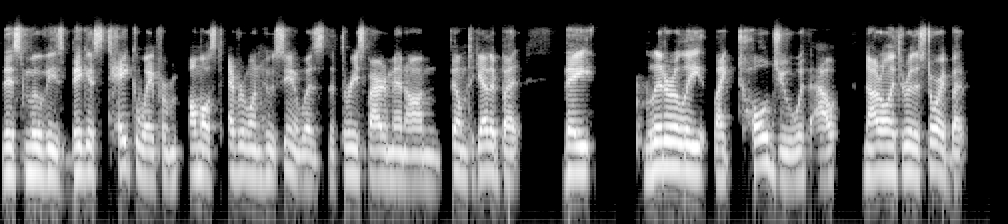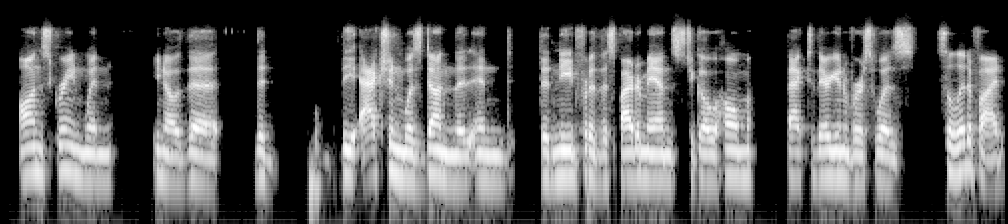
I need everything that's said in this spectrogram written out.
this movie's biggest takeaway from almost everyone who's seen it was the three Spider-Men on film together, but they literally like told you without not only through the story but on screen when you know the the the action was done and the need for the Spider-Mans to go home back to their universe was solidified.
